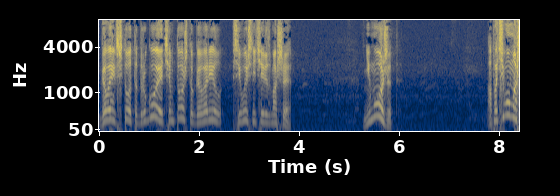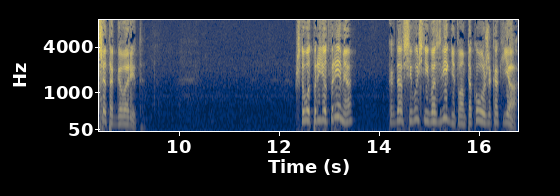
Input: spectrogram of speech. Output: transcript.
говорит что-то другое, чем то, что говорил Всевышний через Маше. Не может. А почему Маше так говорит? Что вот придет время, когда Всевышний воздвигнет вам такого же, как я.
